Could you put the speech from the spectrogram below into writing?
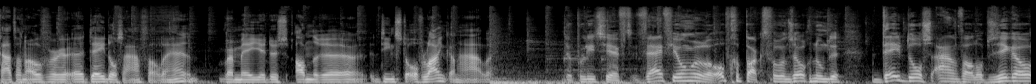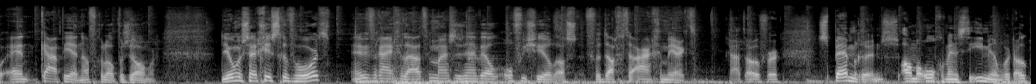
Gaat dan over uh, DDoS-aanvallen, waarmee je dus andere diensten offline kan halen. De politie heeft vijf jongeren opgepakt voor een zogenoemde DDoS-aanval op Ziggo en KPN afgelopen zomer. De jongens zijn gisteren verhoord en weer vrijgelaten, maar ze zijn wel officieel als verdachte aangemerkt gaat over spamruns. Allemaal ongewenste e-mail wordt ook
